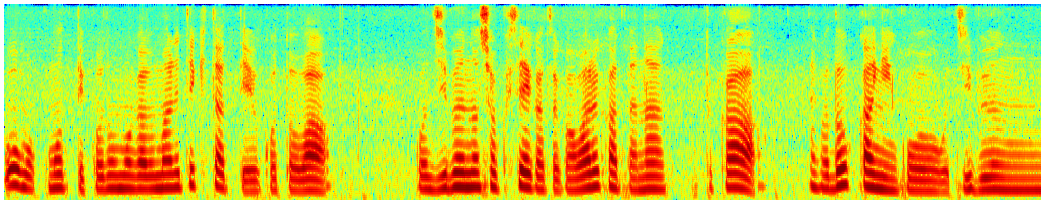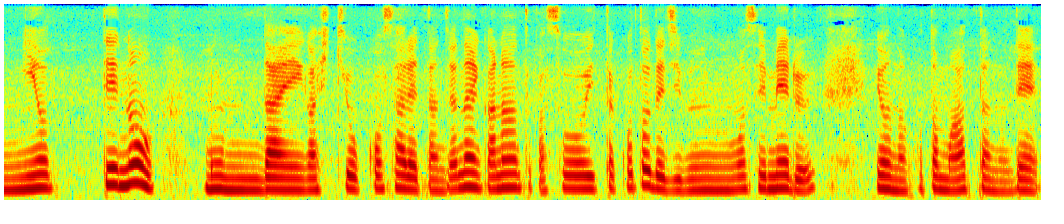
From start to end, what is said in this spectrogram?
を持って子供が生まれてきたっていうことはこう自分の食生活が悪かったなとかなんかどっかにこう自分によっての問題が引き起こされたんじゃないかなとかそういったことで自分を責めるようなこともあったので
